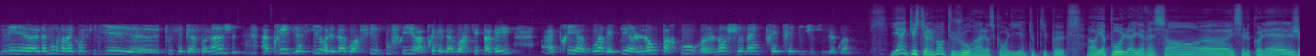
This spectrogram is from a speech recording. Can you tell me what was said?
Mais euh, l'amour va réconcilier euh, tous ces personnages, après, bien sûr, les avoir fait souffrir, après les avoir séparés, après avoir été un long parcours, un long chemin très, très difficile, quoi. Il y a un questionnement toujours hein, lorsqu'on lit un tout petit peu. Alors il y a Paul, il y a Vincent, euh, c'est le collège,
